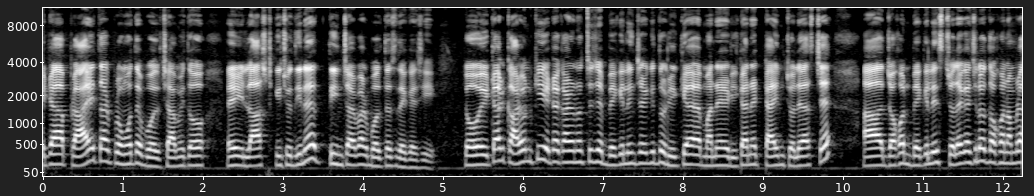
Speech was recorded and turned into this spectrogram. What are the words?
এটা প্রায় তার প্রমোতে বলছে। আমি তো এই লাস্ট কিছু দিনে তিন, চারবার বলতে দেখেছি। তো এটার কারণ কি? এটার কারণ হচ্ছে যে বেগেলিঞ্চের কিন্তু রিটা মানে রিটার্নের টাইম চলে আসছে। আর যখন বেগেলিঞ্চ চলে গেছিল, তখন আমরা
